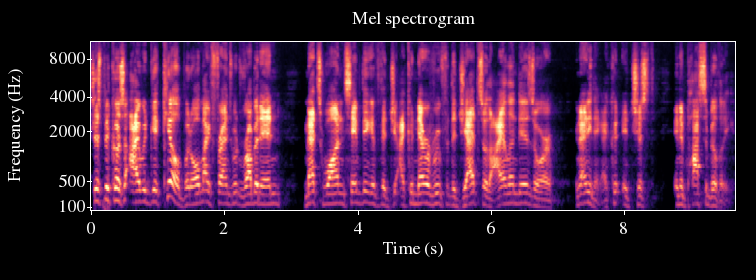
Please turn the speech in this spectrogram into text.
just because I would get killed, but all my friends would rub it in. Mets won. Same thing if the I could never root for the Jets or the Islanders or you know anything. I could. It's just an impossibility.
